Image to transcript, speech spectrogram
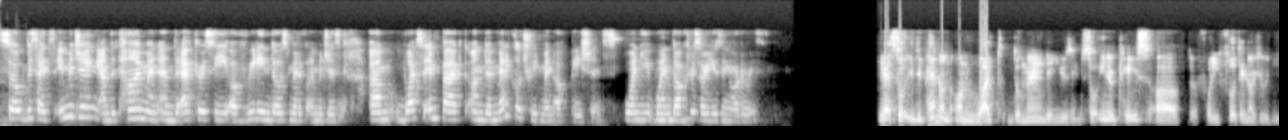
So, besides imaging and the time and, and the accuracy of reading those medical images, um, what's the impact on the medical treatment of patients when you when mm-hmm. doctors are using Arterys? Yeah, so it depends on, on what domain they're using. So in the case of the 4D Flow technology we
